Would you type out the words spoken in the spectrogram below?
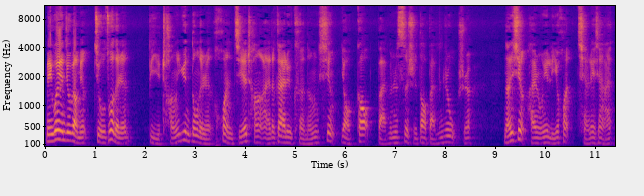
美国研究表明，久坐的人比常运动的人患结肠癌的概率可能性要高百分之四十到百分之五十，男性还容易罹患前列腺癌。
